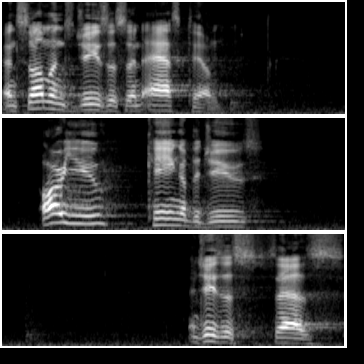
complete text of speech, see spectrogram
and summons Jesus and asked him, Are you king of the Jews? And Jesus says,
